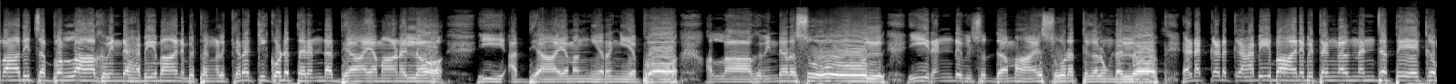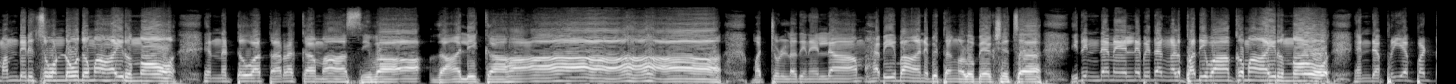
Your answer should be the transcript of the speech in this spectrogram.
ബാധിച്ചപ്പോൾ അള്ളാഹുവിന്റെ ഹബീബാൻ ഇറക്കി കൊടുത്ത രണ്ട് അധ്യായമാണല്ലോ. ഈ അധ്യായം അങ്ങിറങ്ങിയപ്പോ അള്ളാഹുവിന്റെ റസൂൽ ഈ രണ്ട് വിശുദ്ധമായ സൂറത്തുകൾ ഉണ്ടല്ലോ ഇടക്കിടക്ക് തങ്ങൾ നെഞ്ചത്തേക്ക് മന്ദിരിച്ചു കൊണ്ടുപോതുമായിരുന്നു എന്നിട്ട്. മറ്റുള്ളതിനെല്ലാം ഹബീബാനുബിത്തങ്ങൾ തങ്ങൾ ഉപേക്ഷിച്ച് ഇതിന്റെ മേൽ നബി തങ്ങൾ പതിവാക്കുമായിരുന്നു. എന്റെ പ്രിയപ്പെട്ട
